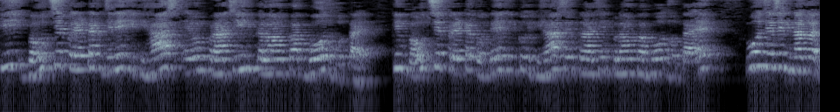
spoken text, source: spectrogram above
कि बहुत से पर्यटक जिन्हें इतिहास एवं प्राचीन कलाओं का बोध होता है कि बहुत से पर्यटक होते हैं जिनको इतिहास एवं प्राचीन कलाओं का बोध होता है, वो जैसे नगर,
